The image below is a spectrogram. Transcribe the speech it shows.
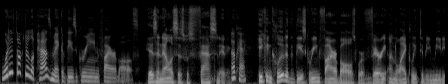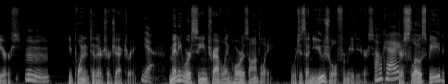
What did Dr. LaPaz make of these green fireballs? His analysis was fascinating. Okay. He concluded that these green fireballs were very unlikely to be meteors. Hmm. He pointed to their trajectory. Yeah. Many were seen traveling horizontally, which is unusual for meteors. Okay. Their slow speed,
